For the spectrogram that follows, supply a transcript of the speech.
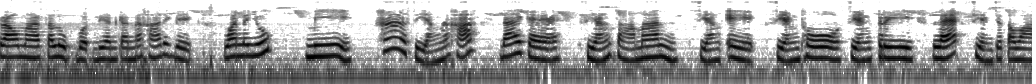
เรามาสรุปบทเรียนกันนะคะเด็กๆ วรรณยุกต์มี 5 เสียงนะคะ ได้แก่ เสียงสามัญ เสียงเอก เสียงโท เสียงตรี และเสียงจตวา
